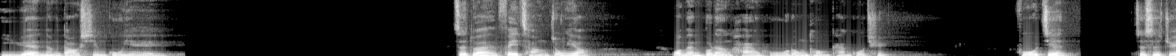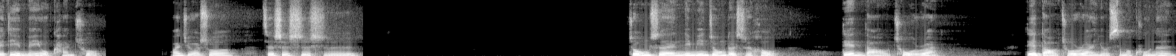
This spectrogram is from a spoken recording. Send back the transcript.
以愿能导行故也。这段非常重要，我们不能含糊笼统看过去。佛见，这是决定没有看错。换句话说，这是事实。众生临命终的时候，颠倒错乱，颠倒错乱有什么苦呢？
